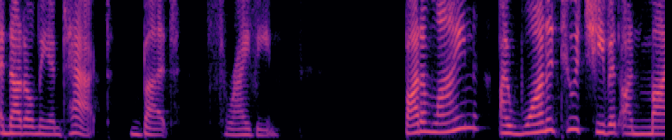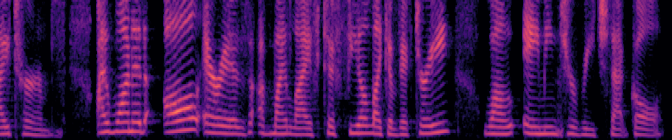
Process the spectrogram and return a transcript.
and not only intact, but thriving. Bottom line, I wanted to achieve it on my terms. I wanted all areas of my life to feel like a victory while aiming to reach that goal.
